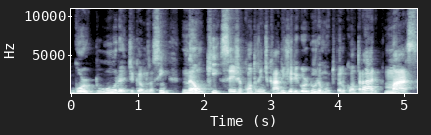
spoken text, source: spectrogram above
gordura, digamos assim, não que seja contraindicado ingerir gordura, muito pelo contrário, mas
